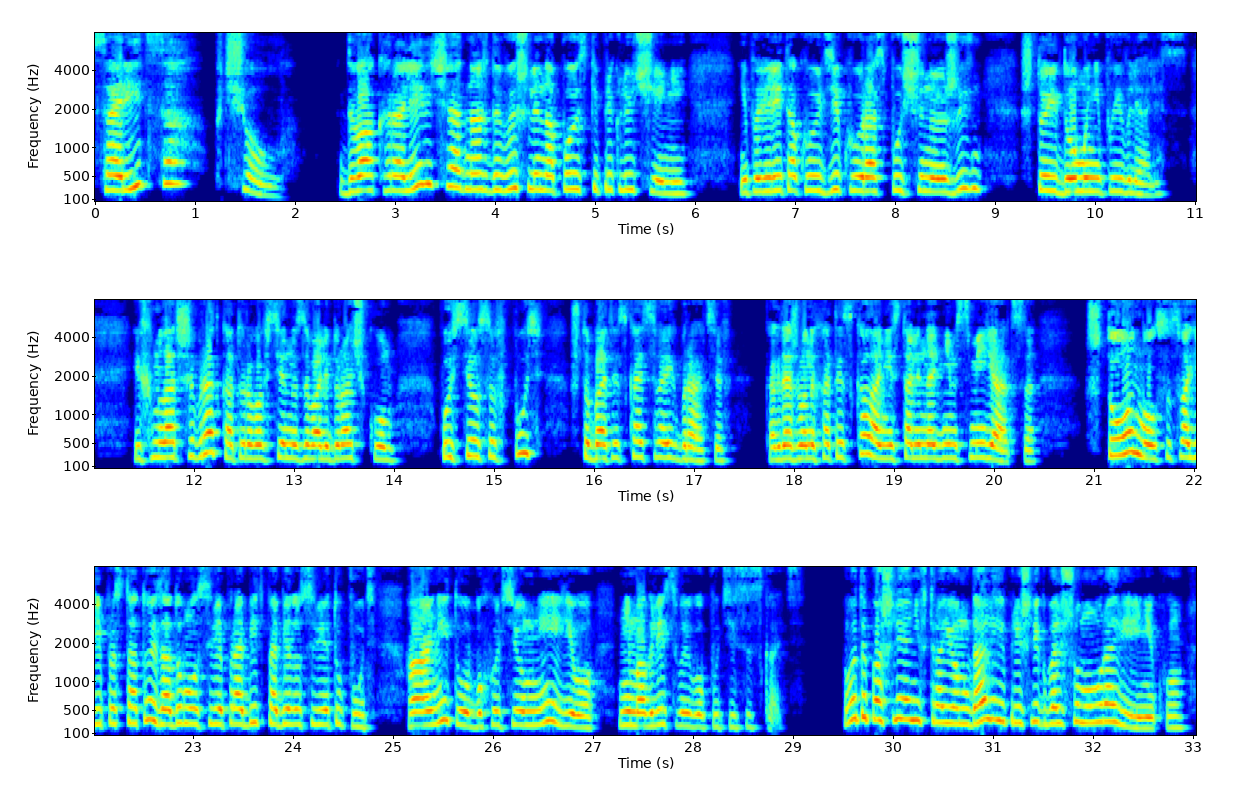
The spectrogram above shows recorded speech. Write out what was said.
Царица пчел. Два королевича однажды вышли на поиски приключений и повели такую дикую распущенную жизнь, что и дома не появлялись. Их младший брат, которого все называли дурачком, пустился в путь, чтобы отыскать своих братьев. Когда же он их отыскал, они стали над ним смеяться, что он, мол, со своей простотой задумал себе пробить по белу свету путь, а они-то оба, хоть и умнее его, не могли своего пути сыскать. Вот и пошли они втроем далее и пришли к большому муравейнику.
